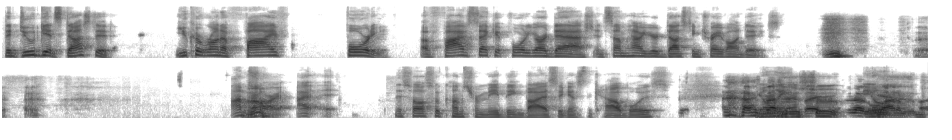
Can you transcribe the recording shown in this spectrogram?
the dude gets dusted. You could run a 540, a five second 40 yard dash, and somehow you're dusting Trevon Diggs. I'm Wow. sorry. I this also comes from me being biased against the Cowboys. That's That's true. The lot only- of-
